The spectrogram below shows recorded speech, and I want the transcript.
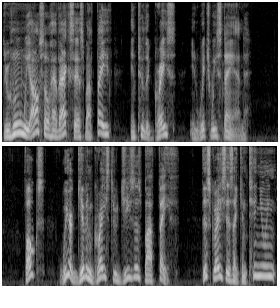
through whom we also have access by faith into the grace in which we stand. Folks, we are given grace through Jesus by faith. This grace is a continuing,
